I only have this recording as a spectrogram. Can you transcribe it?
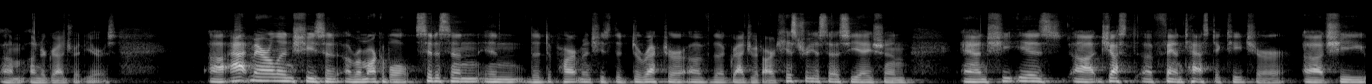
um, undergraduate years. Uh, at Maryland, she's a, a, remarkable citizen in the department. She's the director of the Graduate Art History Association. And she is uh, just a fantastic teacher. Uh, she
